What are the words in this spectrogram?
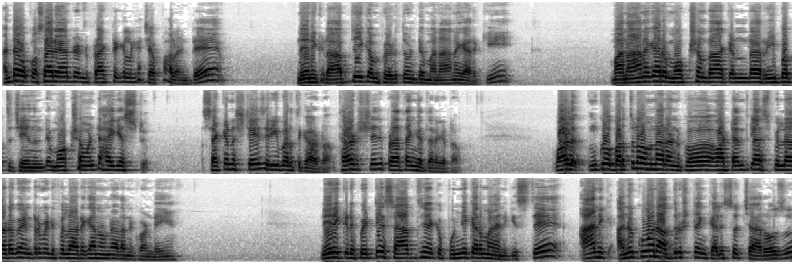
అంటే ఒక్కోసారి ఏమంటే ప్రాక్టికల్గా చెప్పాలంటే నేను ఇక్కడ ఆబ్జీకం పెడుతుంటే మా నాన్నగారికి మా నాన్నగారు మోక్షం రాకుండా రీబర్త్ చేయందంటే మోక్షం అంటే హైయెస్ట్ సెకండ్ స్టేజ్ రీబర్త్ కావడం థర్డ్ స్టేజ్ ప్రాతంగా తిరగటం. వాళ్ళు ఇంకో బర్త్లో ఉన్నారనుకో వాడు టెన్త్ క్లాస్ పిల్లాడుగో ఇంటర్మీడియట్ పిల్లాడుగానే ఉన్నాడు అనుకోండి నేను ఇక్కడ పెట్టే శ్రాద్ధం యొక్క పుణ్యకర్మ ఆయనకి ఇస్తే ఆయనకి అనుకోని అదృష్టం కలిసి వచ్చి ఆ రోజు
